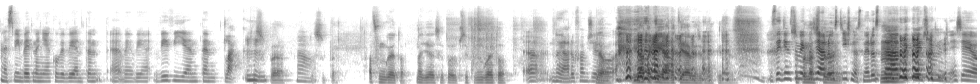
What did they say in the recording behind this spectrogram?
Nesmí být na ně jako vyvíjen ten, eh, vyvíjen, vyvíjen ten tlak. To je super. No. To je super. A funguje to. Naděje se to, si funguje to. Uh, no já doufám, že jo. jo. Já taky, já taky, já věřím taky, že Zatím jsem jako žádnou stížnost nedostala, tak věřím, že jo.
